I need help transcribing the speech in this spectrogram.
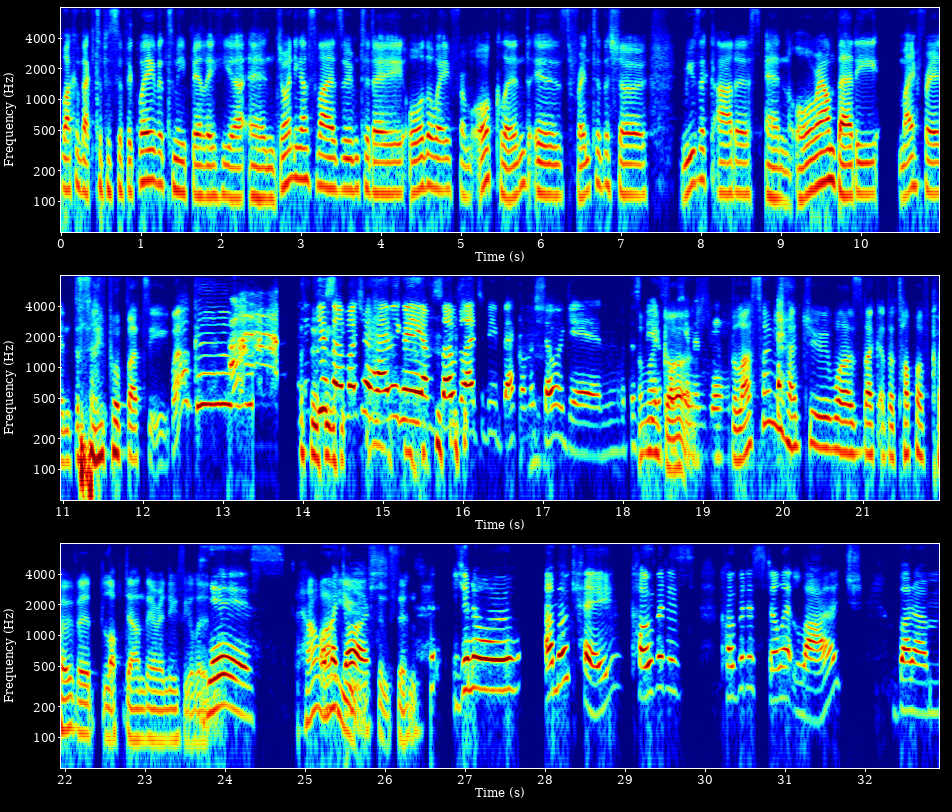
Welcome back to Pacific Wave. It's me, Billy, here. And joining us via Zoom today, all the way from Auckland, is friend to the show, music artist, and all round baddie, my friend, Disciple Pati. Welcome. Ah, thank you so much for having me. I'm so glad to be back on the show again with this oh beautiful human being. The last time we had you was like at the top of COVID lockdown there in New Zealand. Yes. How oh are you gosh. since then? You know, I'm okay. COVID is COVID is still at large, but um,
